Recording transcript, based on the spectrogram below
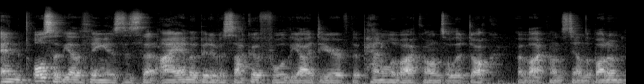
and also the other thing is, is that I am a bit of a sucker for the idea of the panel of icons or the dock of icons down the bottom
